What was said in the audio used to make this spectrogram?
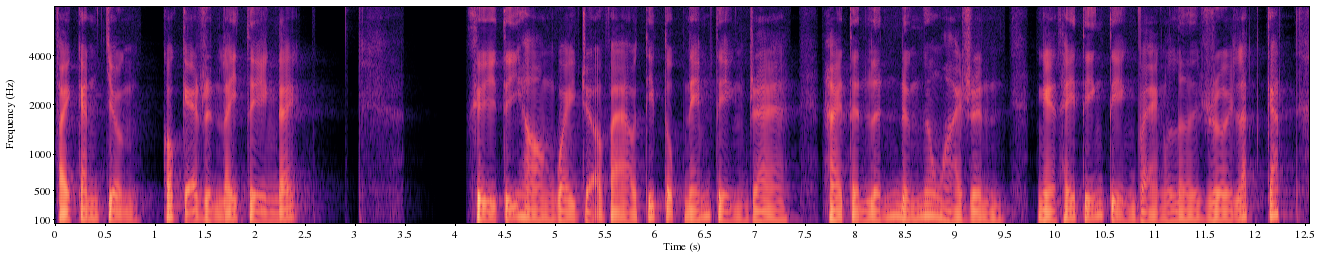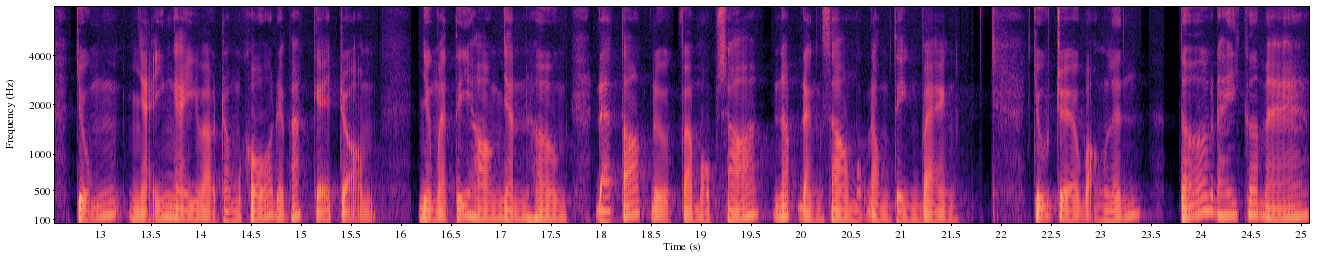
Phải canh chừng, có kẻ rình lấy tiền đấy. Khi tí hon quay trở vào tiếp tục ném tiền ra, Hai tên lính đứng ở ngoài rình, nghe thấy tiếng tiền vàng lơi rơi lách cách, chúng nhảy ngay vào trong khố để bắt kẻ trộm. Nhưng mà tí hon nhanh hơn, đã tót được vào một xó, nấp đằng sau một đồng tiền vàng. Chú trêu bọn lính, tớ đây cơ mà.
